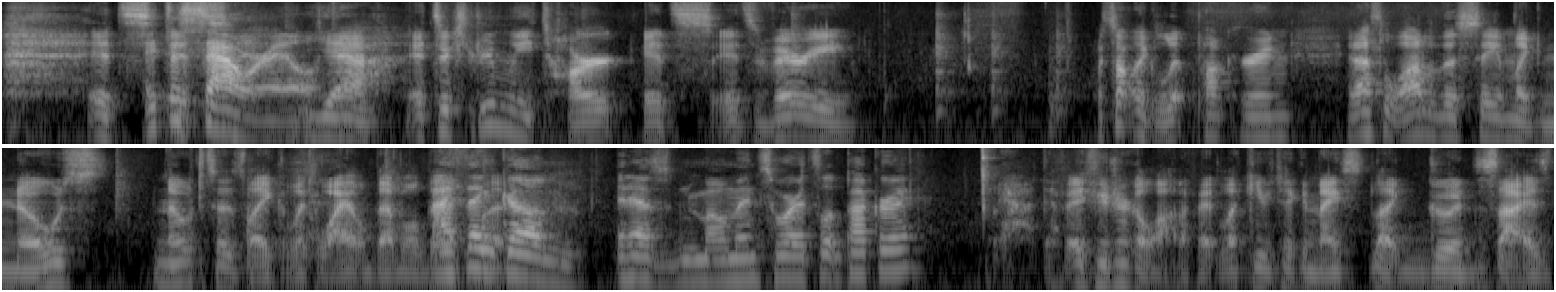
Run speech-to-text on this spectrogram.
It's It's a sour ale. Yeah, it's extremely tart. It's it's very. It's not like lip puckering. It has a lot of the same like nose notes as like like Wild Devil did. I think but, um, it has moments where it's lip puckering. yeah, if you drink a lot of it, like you take a nice like good sized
